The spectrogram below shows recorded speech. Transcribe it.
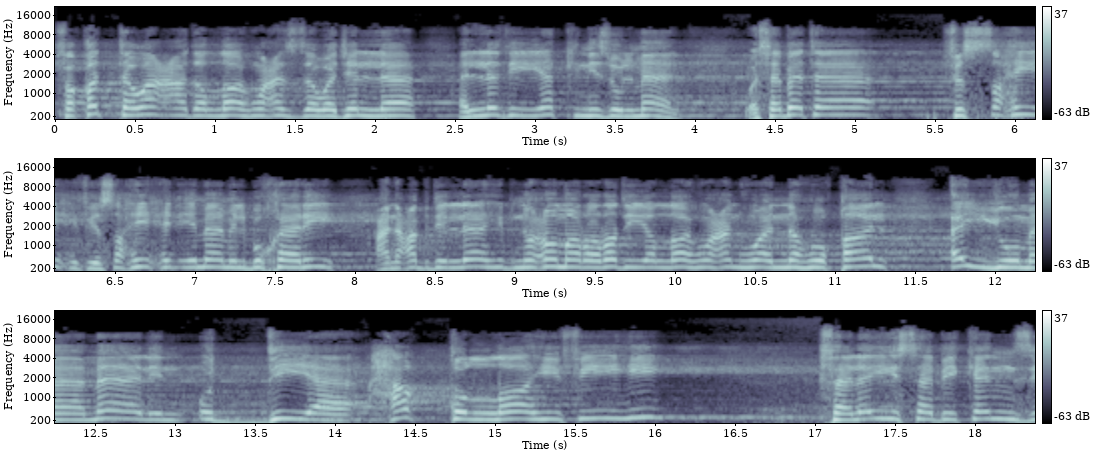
فقد توعد الله عز وجل الذي يكنز المال. وثبت في الصحيح في صحيح الإمام البخاري عن عبد الله بن عمر رضي الله عنه أنه قال أيما مال أدي حق الله فيه فليس بكنز.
